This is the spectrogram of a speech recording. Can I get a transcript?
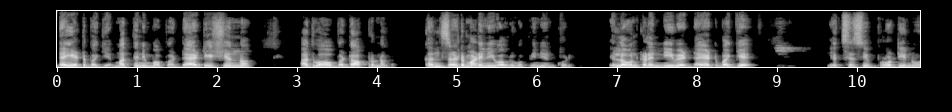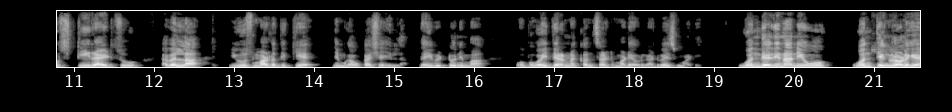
ಡಯಟ್ ಬಗ್ಗೆ, ಮತ್ತೆ ನಿಮ್ಮ ಒಬ್ಬ ಡಯಟಿಷಿಯನ್ನು ಅಥವಾ ಒಬ್ಬ ಡಾಕ್ಟ್ರನ್ನ ಕನ್ಸಲ್ಟ್ ಮಾಡಿ ನೀವು ಅವ್ರಿಗೆ ಒಪಿನಿಯನ್ ಕೊಡಿ. ಎಲ್ಲೋ ಒಂದು ಕಡೆ ನೀವೇ ಡಯಟ್ ಬಗ್ಗೆ ಎಕ್ಸೆಸಿವ್ ಪ್ರೋಟೀನು ಸ್ಟೀರಾಯ್ಡ್ಸು ಅವೆಲ್ಲ ಯೂಸ್ ಮಾಡೋದಕ್ಕೆ ನಿಮ್ಗೆ ಅವಕಾಶ ಇಲ್ಲ. ದಯವಿಟ್ಟು ನಿಮ್ಮ ಒಬ್ಬ ವೈದ್ಯರನ್ನು ಕನ್ಸಲ್ಟ್ ಮಾಡಿ, ಅವ್ರಿಗೆ ಅಡ್ವೈಸ್ ಮಾಡಿ. ಒಂದೇ ದಿನ ನೀವು ಒಂದು ತಿಂಗಳೊಳಗೆ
